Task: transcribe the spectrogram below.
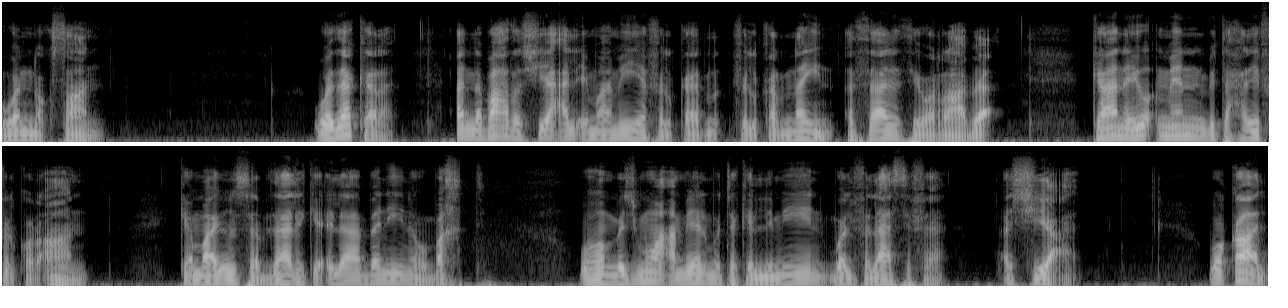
والنقصان. وذكر أن بعض الشيعة الإمامية في, القرن في القرنين الثالث والرابع كان يؤمن بتحريف القرآن كما ينسب ذلك إلى بني نوبخت وهم مجموعة من المتكلمين والفلاسفة الشيعة. وقال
